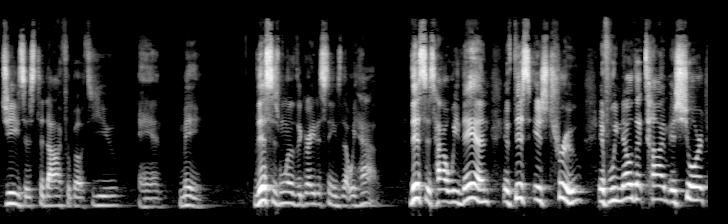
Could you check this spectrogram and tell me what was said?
Jesus to die for both you and me. This is one of the greatest needs that we have. This is how we then, if this is true, if we know that time is short,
